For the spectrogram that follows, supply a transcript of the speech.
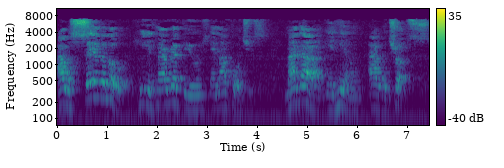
I will say of the Lord, He is my refuge and my fortress. My God, in Him I will trust.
